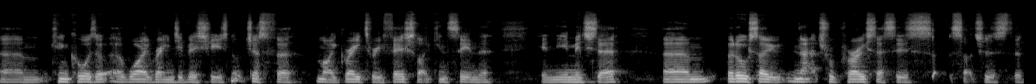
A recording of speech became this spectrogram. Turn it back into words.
um, can cause a, a, wide range of issues, not just for migratory fish, like you can see in the in the image there, um, but also natural processes such as the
